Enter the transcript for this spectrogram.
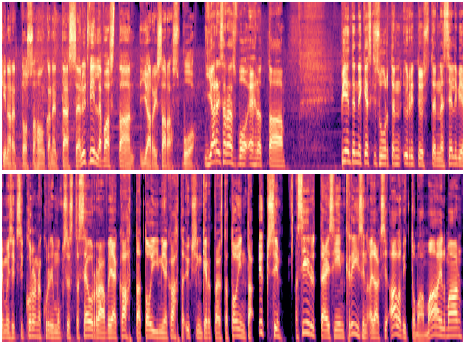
Kinaret tossa, Honkanen tässä. Ja nyt Ville vastaan Jari Sarasvuo. Jari Sarasvuo ehdottaa pienten ja keskisuurten yritysten selviämiseksi koronakurimuksesta seuraavia kahta toimia, kahta yksinkertaista tointa. Yksi, siirryttäisiin kriisin ajaksi alvittomaan maailmaan.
